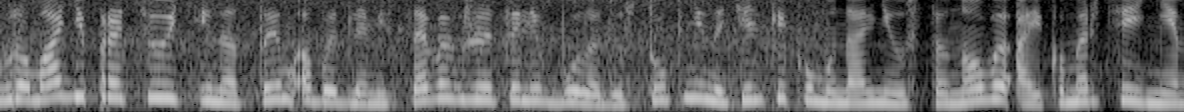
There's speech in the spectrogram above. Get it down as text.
громаді працюють і над тим, аби для місцевих жителів були доступні не тільки комунальні установи, а й комерційні.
